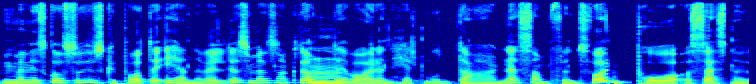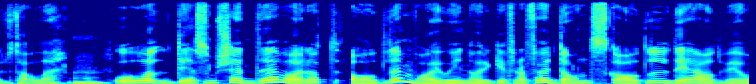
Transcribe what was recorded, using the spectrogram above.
Men vi skal også huske på at det eneveldet som jeg snakket om, det var en helt moderne samfunnsform på 1600-tallet. Og det som skjedde, var at adelen var jo i Norge fra før. Dansk adel, det hadde vi jo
